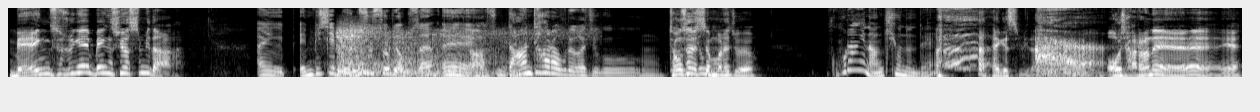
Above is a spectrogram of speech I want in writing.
맹수 중의 맹수였습니다. 아니 MBC 맹수 소리 없어요? 예. 아, 좀 나한테 하라 고 그래가지고. 정선혜 씨이 정도- 한번 해줘요. 호랑이는 안 키우는데. 알겠습니다. 어, 잘하네. 예.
